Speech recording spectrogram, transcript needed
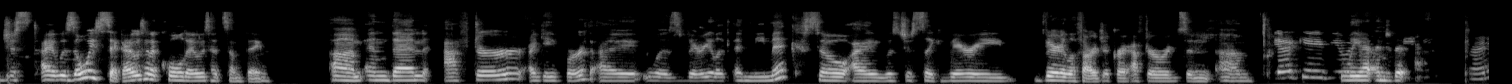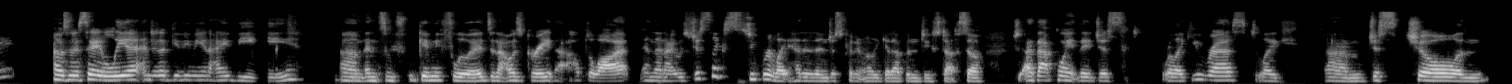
just i was always sick. I always had a cold. I always had something. Um, and then after i gave birth i was very like anemic. So i was just like very very lethargic right afterwards. And um, Leah gave you Leah ended it. right. I was going to say Leah ended up giving me an IV um, and some gave me fluids, and that was great. That helped a lot. And then I was just like super lightheaded and just couldn't really get up and do stuff. So at that point, they just were like, "You rest, like um, just chill, and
